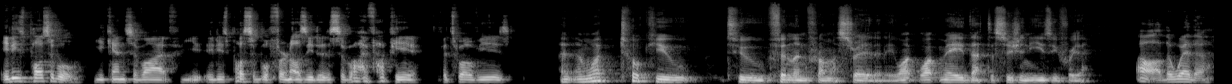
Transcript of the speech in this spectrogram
it is possible. You can survive. It is possible for an Aussie to survive up here for 12 years. And, and what took you to Finland from Australia? What what made that decision easy for you? Oh, the weather.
